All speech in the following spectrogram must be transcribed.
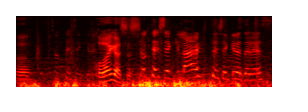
E, Çok teşekkür ederim. kolay gelsin size. Çok teşekkürler. Teşekkür ederiz.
